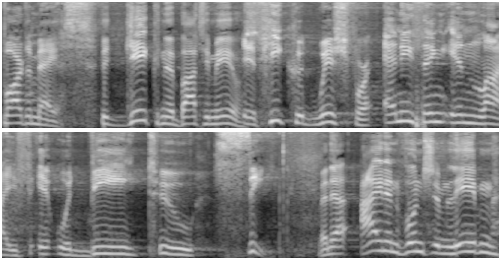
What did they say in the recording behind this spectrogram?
Bartimaeus. begegne Bartimäus. If he could wish for anything in life, it would be to see. Wenn er einen Wunsch im Leben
